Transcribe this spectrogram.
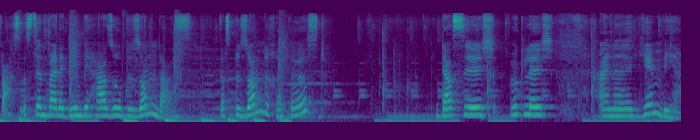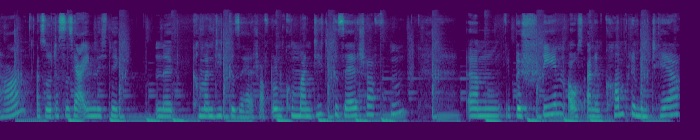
was ist denn bei der GmbH so besonders? Das Besondere ist, dass sich wirklich eine GmbH, also das ist ja eigentlich eine, eine Kommanditgesellschaft und Kommanditgesellschaften ähm, bestehen aus einem Komplementär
